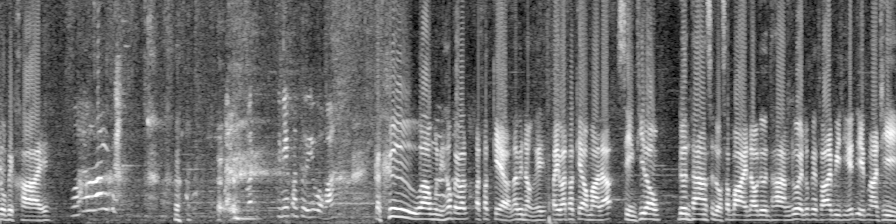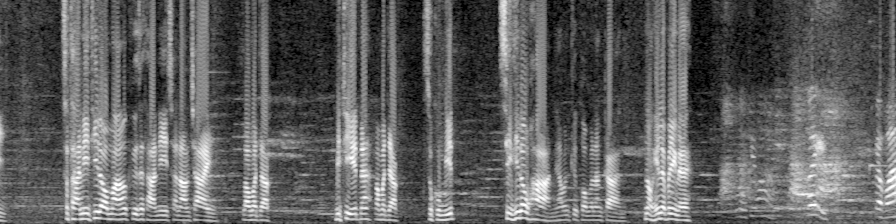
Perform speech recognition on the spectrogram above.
ตัวไปขายว้ายมันที่นี่คนซื้ออยู่บอกว่าก็คือว่ามื้อนี้เข้าไปวัดวัดพระแก้วนะพี่น้องเอ้ยไปวัดพระแก้วมาแล้ว สิ่งที่เราเดินทางสะดวกสบายเราเดินทางด้วยรถไฟฟ้า BTS MRT สถานีที่เรามาก็คือสถานีสนามชัย เรามาจาก BTS นะ เรามาจาก สุขุมวิทสิ่งที่เราผ่านนะครับมันคือความอลังการน้องเห็นอะไรเป็นยังไงหนูคิดว่า เฮ้ย แบบว่า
